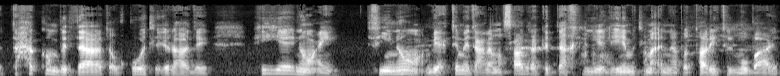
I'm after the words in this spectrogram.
التحكم بالذات أو قوة الإرادة هي نوعين. في نوع بيعتمد على مصادرك الداخلية اللي هي مثل ما قلنا بطارية الموبايل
